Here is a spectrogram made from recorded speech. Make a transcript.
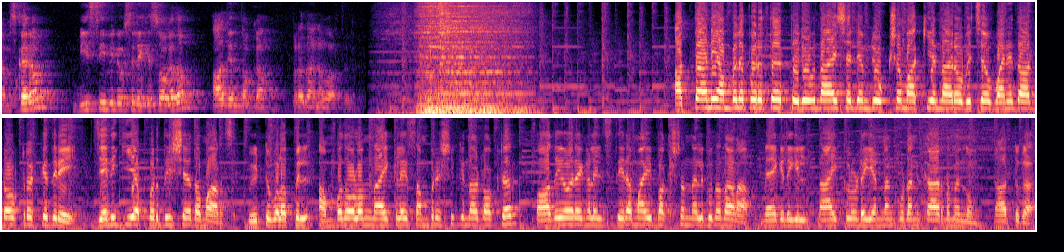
നമസ്കാരം. ബി സി ബി ന്യൂസിലേക്ക് സ്വാഗതം. ആദ്യം നോക്കാം പ്രധാന വാർത്തകൾ. അത്താണി അമ്പലപുരത്ത് തെരുവുനായ ശല്യം രൂക്ഷമാക്കിയെന്നാരോപിച്ച് വനിതാ ഡോക്ടർക്കെതിരെ ജനകീയ പ്രതിഷേധ മാർച്ച്. വീട്ടുവളപ്പിൽ അമ്പതോളം നായ്ക്കളെ സംരക്ഷിക്കുന്ന ഡോക്ടർ പാതയോരങ്ങളിൽ സ്ഥിരമായി ഭക്ഷണം നൽകുന്നതാണ് മേഖലയിൽ നായ്ക്കളുടെ എണ്ണം കൂടാൻ കാരണമെന്നും നാട്ടുകാർ.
